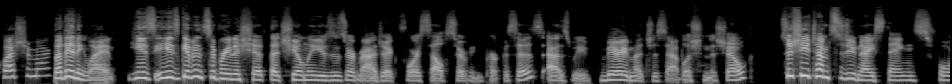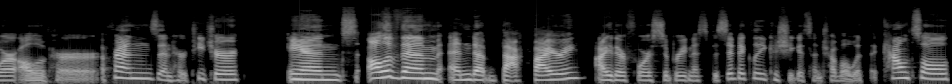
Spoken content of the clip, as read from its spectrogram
question mark. But anyway, he's he's given Sabrina shit that she only uses her magic for self serving purposes, as we very much established in the show. So she attempts to do nice things for all of her friends and her teacher. And all of them end up backfiring, either for Sabrina specifically, because she gets in trouble with the council,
